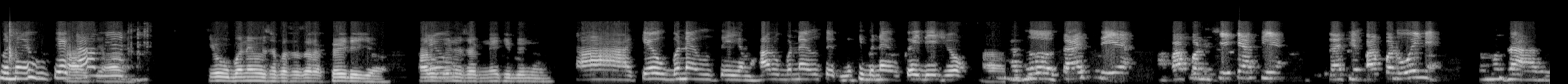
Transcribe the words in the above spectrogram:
બનાવ્યું છે કામ. કેવું બનાવ્યું છે પછી? જરા કહી દેજો. સારું બન્યું છે કે નથી બન્યું? હા કેવું બનાવ્યું છે એમ? સારું બનાવ્યું છે નથી બનાવ્યું? કહી દેજો. સાઈઝ છે પાપડ શેક્યા છે. સાથે પાપડ હોય ને મજા આવે.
